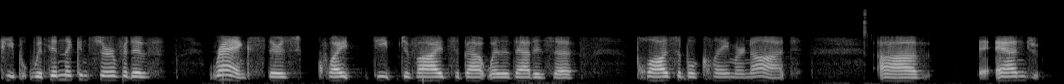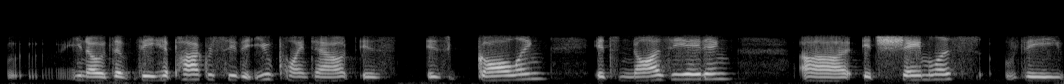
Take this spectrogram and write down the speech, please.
people within the conservative ranks. There's quite deep divides about whether that is a plausible claim or not. Uh, and you know, the the hypocrisy that you point out is is galling it's nauseating. Uh, it's shameless. The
